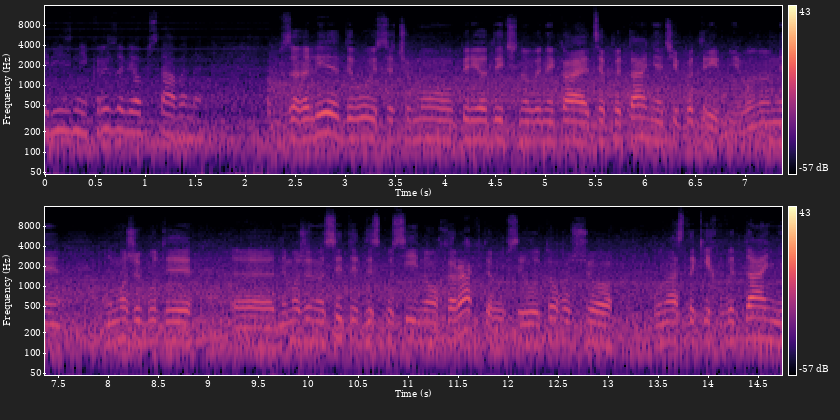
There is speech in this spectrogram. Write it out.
різні кризові обставини. Взагалі дивуюся, чому періодично виникає це питання, чи потрібні. Воно не, не може бути, е, не може носити дискусійного характеру в силу того, що у нас таких видань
